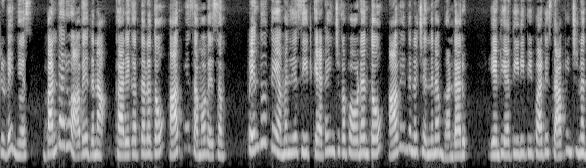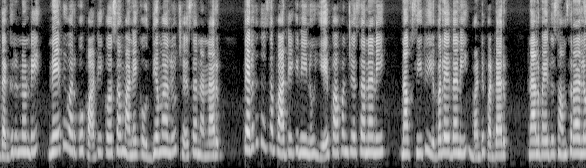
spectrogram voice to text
టుడే న్యూస్. బండారు ఆవేదన కార్యకర్తలతో ఆత్మీయ సమావేశం. పెందుర్తి ఎమ్మెల్యే సీట్ కేటాయించకపోవడంతో ఆవేదన చెందిన బండారు. ఎన్టీఆర్ టీడీపీ పార్టీ స్థాపించిన దగ్గర నుండి నేటి వరకు పార్టీ కోసం అనేక ఉద్యమాలు చేశానన్నారు. తెలుగుదేశం పార్టీకి నేను ఏ పాపం చేశానని నాకు సీటు ఇవ్వలేదని మండిపడ్డారు. నలభై ఐదు సంవత్సరాలు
